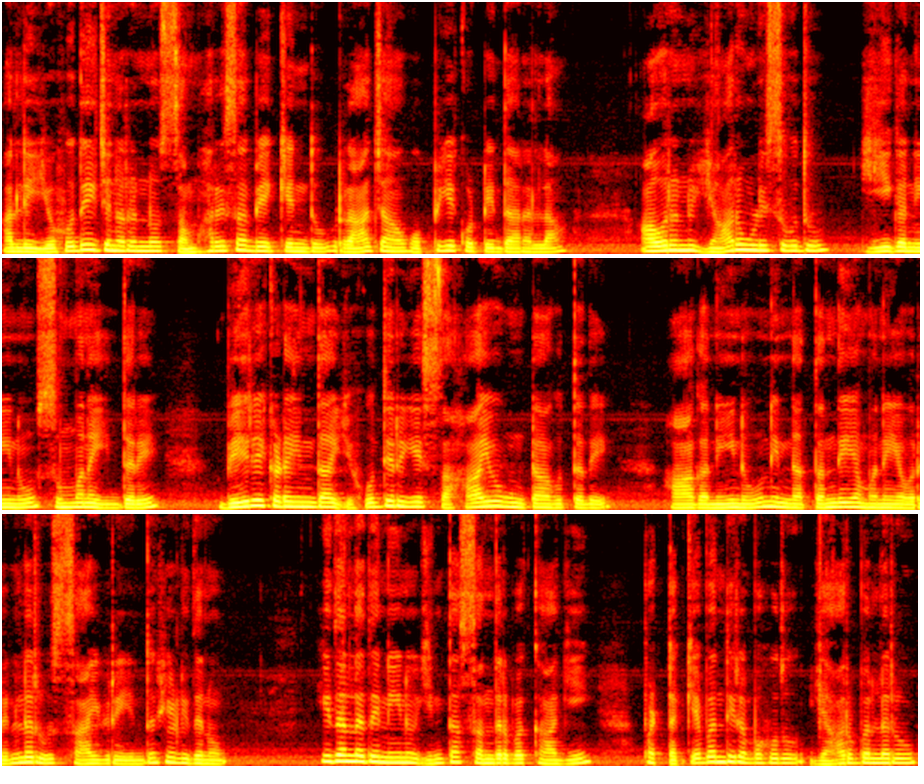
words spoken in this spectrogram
ಅಲ್ಲಿ ಯಹುದಿ ಜನರನ್ನು ಸಂಹರಿಸಬೇಕೆಂದು ರಾಜ ಒಪ್ಪಿಗೆ ಕೊಟ್ಟಿದ್ದಾರಲ್ಲ, ಅವರನ್ನು ಯಾರು ಉಳಿಸುವುದು? ಈಗ ನೀನು ಸುಮ್ಮನೆ ಇದ್ದರೆ ಬೇರೆ ಕಡೆಯಿಂದ ಯಹೂದ್ಯರಿಗೆ ಸಹಾಯವೂ ಉಂಟಾಗುತ್ತದೆ. ಆಗ ನೀನು ನಿನ್ನ ತಂದೆಯ ಮನೆಯವರೆಲ್ಲರೂ ಸಾಯುವಿರಿ ಎಂದು ಹೇಳಿದನು. ಇದಲ್ಲದೆ ನೀನು ಇಂಥ ಸಂದರ್ಭಕ್ಕಾಗಿ ಪಟ್ಟಕ್ಕೆ ಬಂದಿರಬಹುದು. ಯಾರು ಬಲ್ಲರು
